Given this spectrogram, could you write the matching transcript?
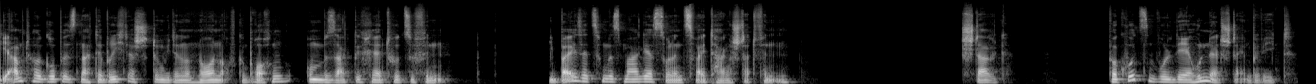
Die Abenteuergruppe ist nach der Berichterstattung wieder nach Norden aufgebrochen, um besagte Kreatur zu finden. Die Beisetzung des Magiers soll in zwei Tagen stattfinden. Stark. Vor kurzem wurde der Jahrhundertstein bewegt.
